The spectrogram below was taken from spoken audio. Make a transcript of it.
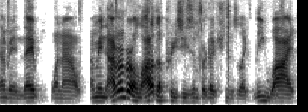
I mean, they went out. I mean, I remember a lot of the preseason predictions, like league wide.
